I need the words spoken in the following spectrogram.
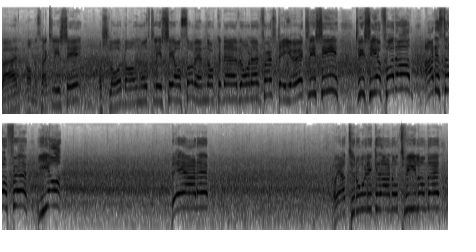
Berg har med seg Klisjé og slår ballen mot Klisjé også. Hvem knocker det når den først? Det gjør Klisjé! Klisjé er foran! Er det straffe? Ja! Det er det! Og jeg tror ikke det er noe tvil om den.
